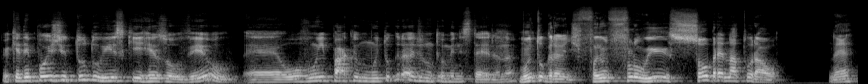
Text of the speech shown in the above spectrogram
porque depois de tudo isso que resolveu, é, houve um impacto muito grande no teu ministério, né? Muito grande. Foi um fluir sobrenatural, né?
